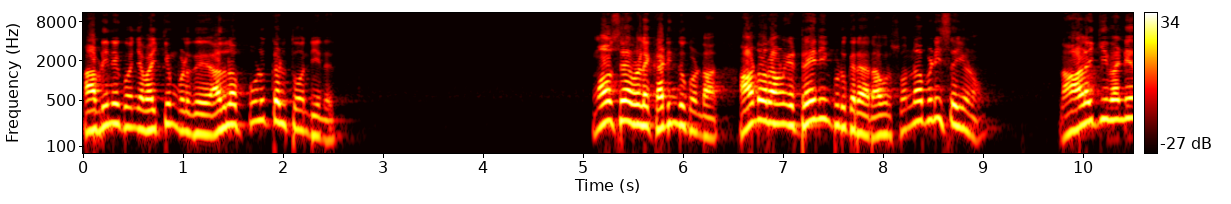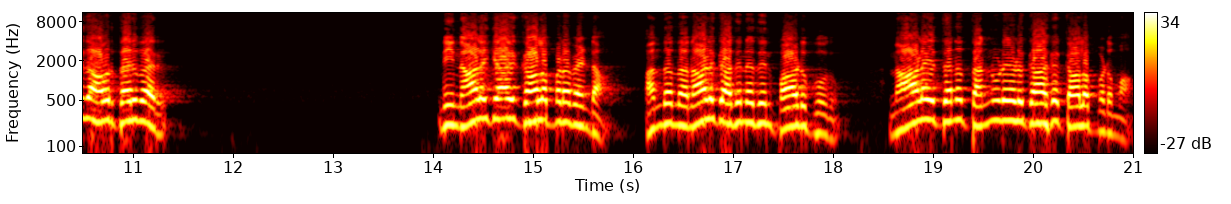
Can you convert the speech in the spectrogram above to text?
அப்படின்னு கொஞ்சம் வைக்கும் பொழுது அதுல புழுக்கள் தோன்றினது. மோசே அவளை கடிந்து கொண்டான். ஆண்டவர் அவனுக்கு ட்ரைனிங் கொடுக்கிறார். அவர் சொன்னபடி செய்யணும். நாளைக்கு வேண்டியது அவர் தருவார். நீ நாளைக்காக காலப்பட வேண்டாம். அந்தந்த நாளுக்கு அதினதின் பாடு போதும். நாளை தினம் தன்னுடையவளுக்காக காலப்படுமா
